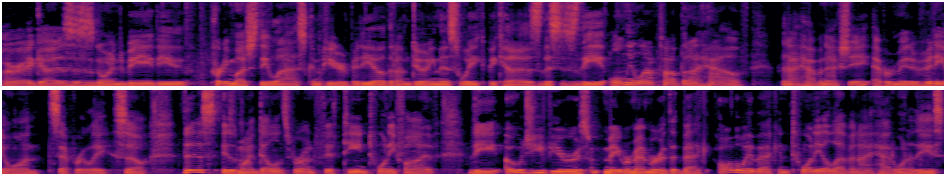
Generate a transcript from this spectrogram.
Alright guys, this is going to be the pretty much the last computer video that I'm doing this week because this is the only laptop that I have that I haven't actually ever made a video on separately. So this is my Dell Inspiron 1525. The OG viewers may remember that back all the way back in 2011 I had one of these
